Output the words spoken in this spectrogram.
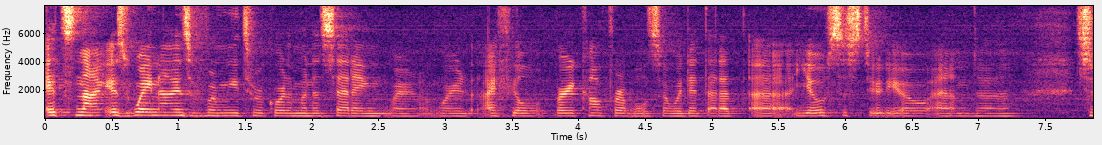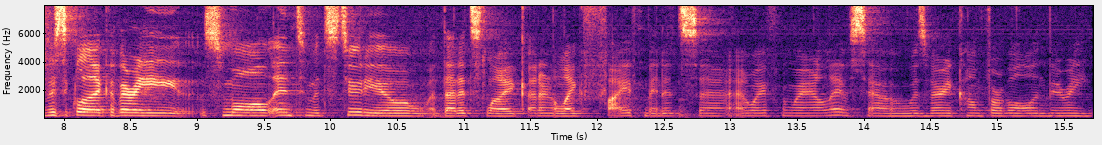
it's ni- it's way nicer for me to record them in a setting where, where I feel very comfortable. So we did that at uh, studio, and uh, it's basically like a very small, intimate studio that it's like I don't know, like five minutes uh, away from where I live. So it was very comfortable and very,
